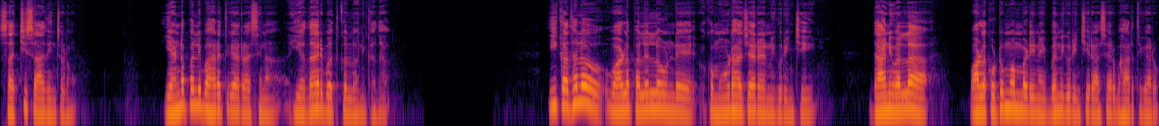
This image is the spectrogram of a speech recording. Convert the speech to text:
సచ్చి సాధించడం. ఎండపల్లి భారతి గారు రాసిన యదారి బతుకుల్లోని కథ. ఈ కథలో వాళ్ళ పల్లెల్లో ఉండే ఒక మూఢాచార్యాన్ని గురించి దానివల్ల వాళ్ళ కుటుంబం పడిన ఇబ్బంది గురించి రాశారు భారతి గారు.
